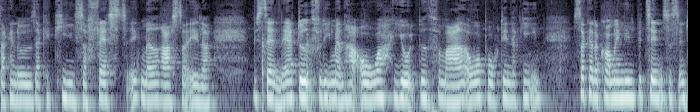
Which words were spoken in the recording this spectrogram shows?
der kan noget, der kan kine sig fast, ikke? Madrester, eller hvis den er død, fordi man har overhjulpet for meget, overbrugt energien, så kan der komme en lille betændelse, en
